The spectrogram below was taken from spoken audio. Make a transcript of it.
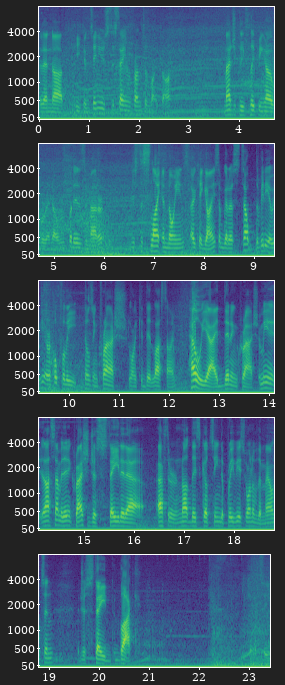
And then uh, he continues to stay in front of my car. Magically flipping over and over, but it doesn't matter. Just a slight annoyance. Okay guys, I'm gonna stop the video here. Hopefully it doesn't crash like it did last time. Hell yeah, it didn't crash. I mean, last time it didn't crash, it just stayed at, uh, after not this cutscene, the previous one of the mountain, it just stayed black. Let's see.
